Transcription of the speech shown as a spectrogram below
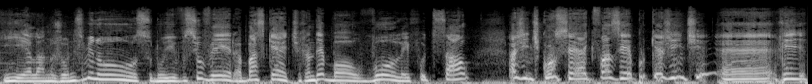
que é lá no Jones Minosso, no Ivo Silveira, basquete, handebol, vôlei, futsal, a gente consegue fazer porque a gente é, re-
